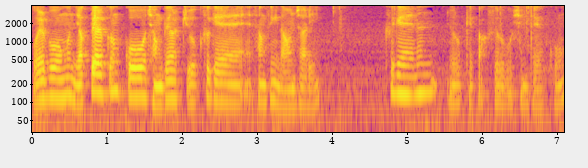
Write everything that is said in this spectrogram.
월봉은 역별 끊고 정별 쭉 크게 상승이 나온 자리 크게는 이렇게 박스로 보시면 되겠고.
